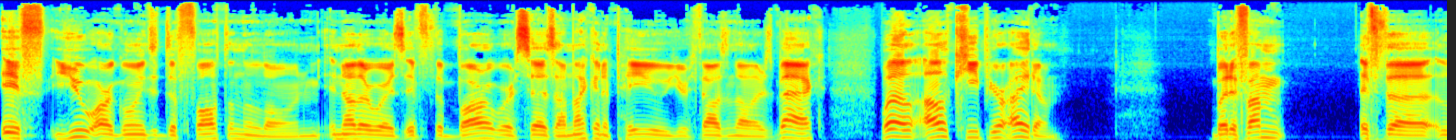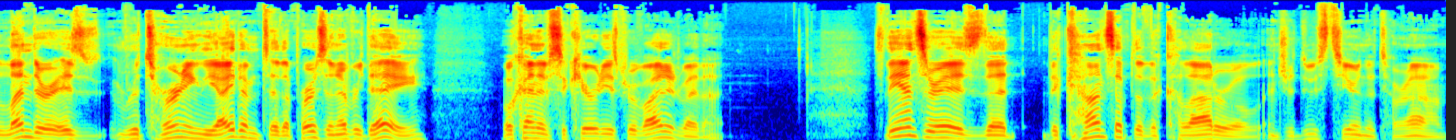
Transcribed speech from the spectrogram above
If you are going to default on the loan, in other words, if the borrower says, I'm not going to pay you your $1,000 back, well, I'll keep your item. But if I'm if the lender is returning the item to the person every day, what kind of security is provided by that? So the answer is that the concept of the collateral introduced here in the Torah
